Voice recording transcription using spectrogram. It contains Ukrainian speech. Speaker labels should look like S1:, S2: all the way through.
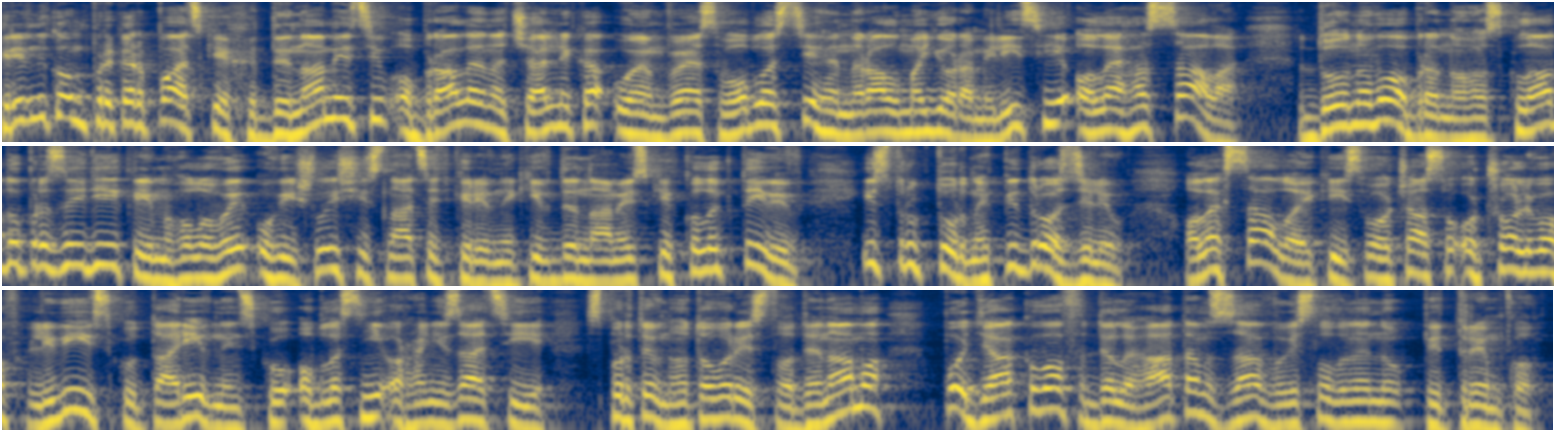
S1: Керівником прикарпатських динамівців обрали начальника УМВС в області генерал-майора міліції Олега Сала. До новообраного складу президії, крім голови, увійшли 16 керівників динамівських колективів і структурних підрозділів. Олег Сало, який свого часу очолював Львівську та Рівненську обласні організації спортивного товариства Динамо, подякував делегатам за висловлену підтримку.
